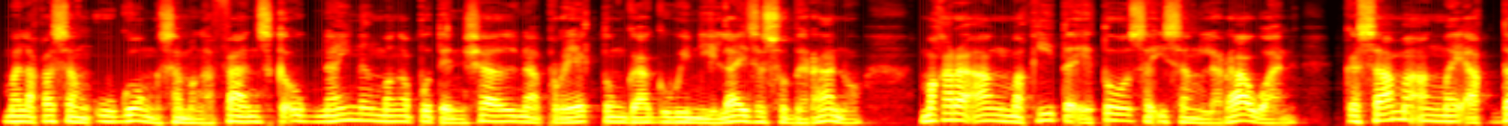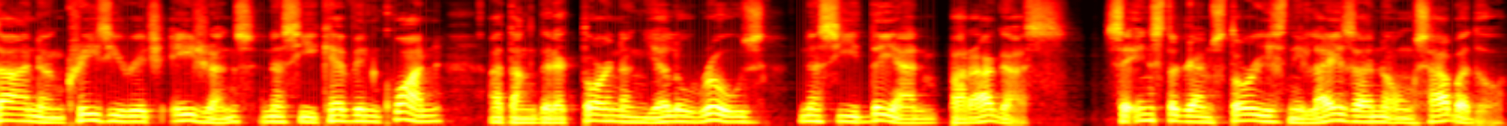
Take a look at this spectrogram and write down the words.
malakas ang ugong sa mga fans kaugnay ng mga potensyal na proyektong gagawin ni Liza Soberano makaraang makita ito sa isang larawan kasama ang may akda ng Crazy Rich Asians na si Kevin Kwan at ang direktor ng Yellow Rose na si Dayan Paragas. Sa Instagram stories ni Liza noong Sabado,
